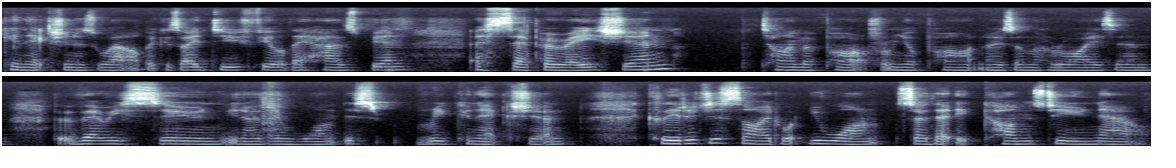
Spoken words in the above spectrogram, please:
connection as well, because I do feel there has been a separation time apart from your partners on the horizon, but very soon, you know, they want this reconnection. Clearly decide what you want so that it comes to you now.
